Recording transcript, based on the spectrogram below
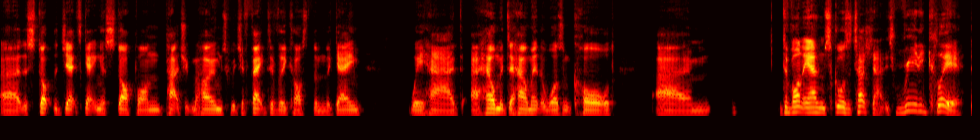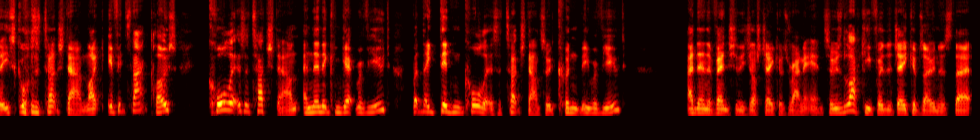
uh, the stop the Jets getting a stop on Patrick Mahomes, which effectively cost them the game. We had a helmet to helmet that wasn't called. Um, Davante Adams scores a touchdown. It's really clear that he scores a touchdown. Like if it's that close, call it as a touchdown and then it can get reviewed. But they didn't call it as a touchdown, so it couldn't be reviewed. And then eventually Josh Jacobs ran it in. So it was lucky for the Jacobs owners that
